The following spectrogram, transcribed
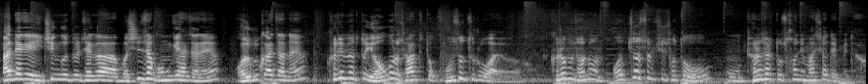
만약에 이 친구들 제가 뭐 신상 공개하잖아요? 얼굴 까잖아요? 그러면 또 역으로 저한테 또 고소 들어와요 그러면 저는 어쩔 수 없이 저도 어, 변호사를 또 선임하셔야 됩니다.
